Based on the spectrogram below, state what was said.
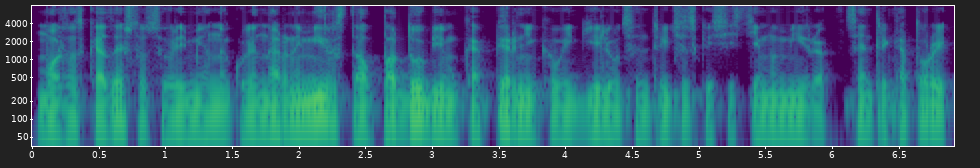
Можно сказать, что современный кулинарный мир стал подобием Коперниковой гелиоцентрической системы мира, в центре которой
